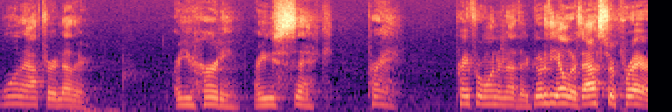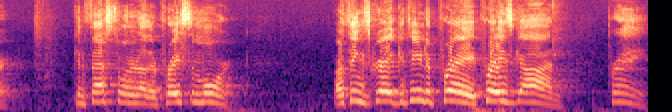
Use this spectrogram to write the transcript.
one after another. Are you hurting? Are you sick? Pray. Pray for one another. Go to the elders, ask for prayer. Confess to one another. Pray some more. Are things great? Continue to pray. Praise God. Pray.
